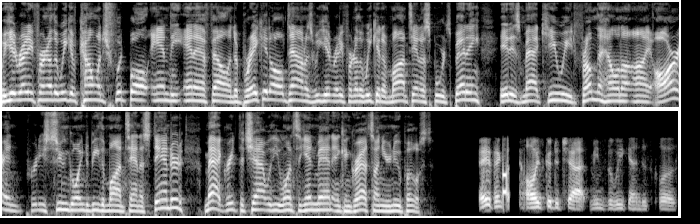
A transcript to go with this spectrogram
We get ready for another week of college football and the NFL. And to break it all down as we get ready for another weekend of Montana sports betting, it is Matt Kiewiet from the Helena IR and pretty soon going to be the Montana Standard. Matt, great to chat with you once again, man, and congrats on your new post. Hey, thanks. Always good to chat. Means the weekend is close.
